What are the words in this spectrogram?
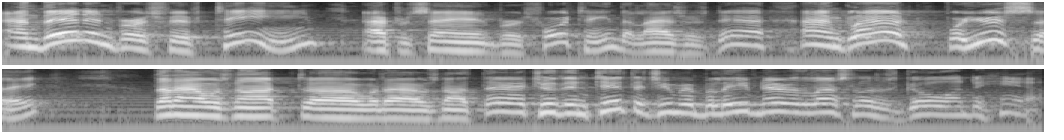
And then in verse 15, after saying verse 14 that Lazarus is dead, I am glad for your sake that I was not uh, when I was not there, to the intent that you may believe. Nevertheless, let us go unto him.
